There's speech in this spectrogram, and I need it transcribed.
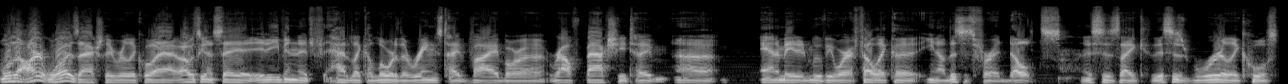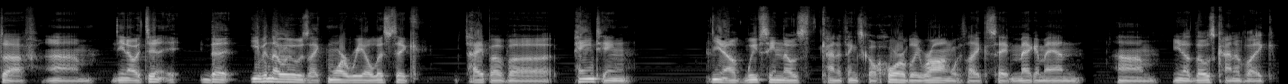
Well, the art was actually really cool. I, I was going to say it even if it had like a Lord of the Rings type vibe or a Ralph Bakshi type uh, animated movie where it felt like a you know this is for adults. This is like this is really cool stuff. Um, you know, it didn't it, the even though it was like more realistic type of uh, painting. You know, we've seen those kind of things go horribly wrong with like say Mega Man. Um, you know, those kind of like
